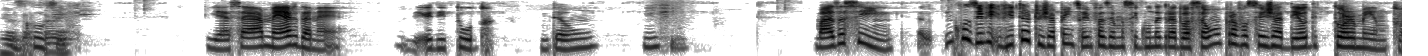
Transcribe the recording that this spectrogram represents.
Exatamente. Inclusive. E essa é a merda, né? De, de tudo. Então, enfim. Mas assim, inclusive, Vitor, tu já pensou em fazer uma segunda graduação ou pra você já deu de tormento?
